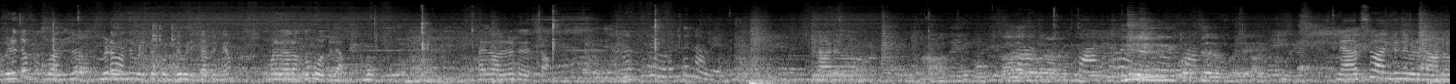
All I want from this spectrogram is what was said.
ഇവിടുത്തെ വന്ന് ഇവിടെ വന്ന് ഇവിടുത്തെ ഫുഡ് പിടിച്ചാൽ പിന്നെ നമ്മൾ വേറെ ഒന്നും പോകില്ല അത് നല്ല ടേസ്റ്റാണ് സ്നാക്സ് വാങ്ങിക്കുന്ന ഇവിടെ നിന്നാണ്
